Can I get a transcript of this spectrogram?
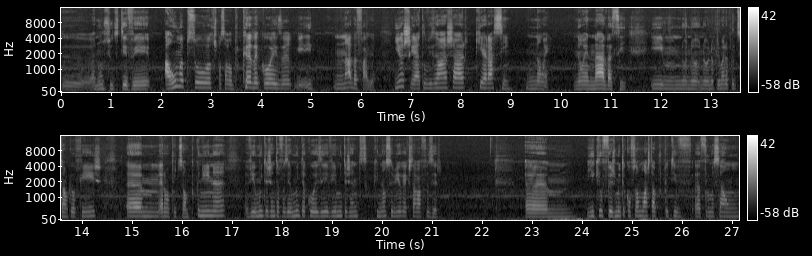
de anúncio de TV. Há uma pessoa responsável por cada coisa e, e nada falha. E eu cheguei à televisão a achar que era assim. Não é. Não é nada assim. E no, no, na primeira produção que eu fiz, um, era uma produção pequenina, havia muita gente a fazer muita coisa e havia muita gente que não sabia o que é que estava a fazer. Um, e aquilo fez muita confusão, lá está, porque eu tive a formação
